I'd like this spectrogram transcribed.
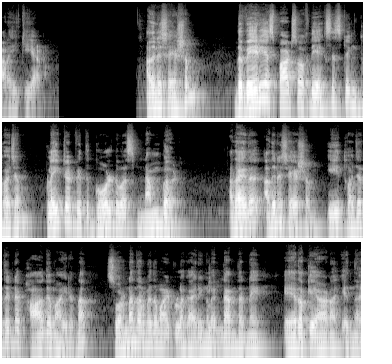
അറിയിക്കുകയാണ്. അതിനുശേഷം the various parts of the existing dhwajam plated with gold was numbered. അതായത് അതിനുശേഷം ഈ ധ്വജത്തിന്റെ ഭാഗമായിരുന്ന സ്വർണ നിർമ്മിതമായിട്ടുള്ള കാര്യങ്ങളെല്ലാം തന്നെ ഏതൊക്കെയാണ് എന്ന്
